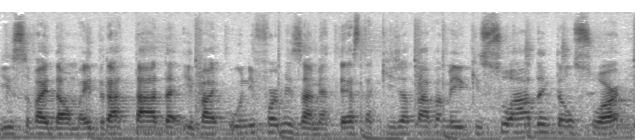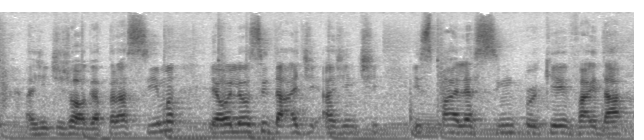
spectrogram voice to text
Isso vai dar uma hidratada e vai uniformizar. Minha testa aqui já estava meio que suada, então o suor a gente joga para cima e a oleosidade a gente espalha assim porque vai dar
